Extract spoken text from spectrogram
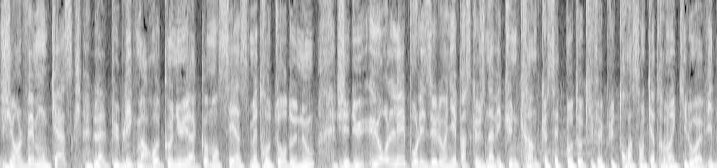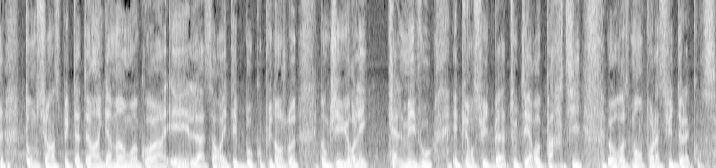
j'ai enlevé mon casque. Là le public m'a reconnu et a commencé à se mettre autour de nous. J'ai dû hurler pour les éloigner parce que je n'avais qu'une crainte que cette moto qui fait plus de 380 kilos à vide tombe sur un spectateur, un gamin ou un coureur. Et là, ça aurait été beaucoup plus dangereux. Donc j'ai hurlé calmez-vous. Et puis ensuite, bah, tout est reparti, heureusement, pour la suite de la course.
